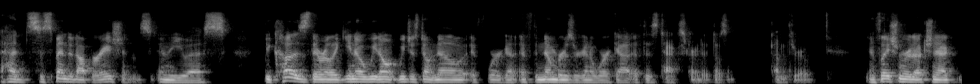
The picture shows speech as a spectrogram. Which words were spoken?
had suspended operations in the US because they were like, you know, we don't, we just don't know if we're gonna, if the numbers are gonna work out if this tax credit doesn't come through. Inflation Reduction Act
